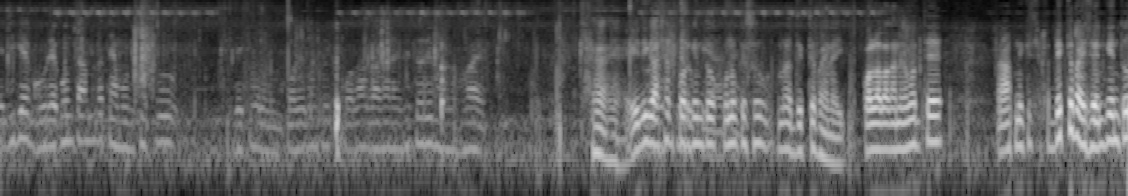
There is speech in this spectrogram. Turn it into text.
এদিকে ঘুরে কিন্তু আমরা তেমন কিছু দেখতে পেলাম তবে কিন্তু কলা বাগানের ভিতরেই মনে হয় হ্যাঁ হ্যাঁ এইদিকে আসার পর কিন্তু কোনো কিছু আমরা দেখতে পাই নাই। কলা বাগানের মধ্যে আপনি কিছু দেখতে পাইছেন কিন্তু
